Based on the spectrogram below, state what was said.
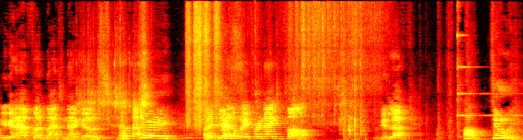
You're gonna have fun blasting that ghost. okay. I Just gotta wait for a night to fall. Good luck. I'll do it.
